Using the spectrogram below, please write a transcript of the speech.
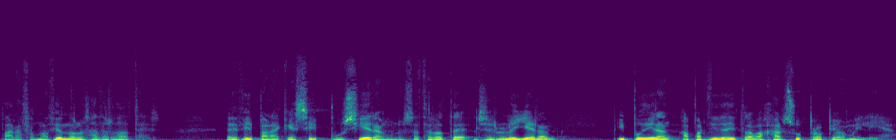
para la formación de los sacerdotes. Es decir, para que se pusieran los sacerdotes, se lo leyeran y pudieran a partir de ahí trabajar sus propias homilías.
